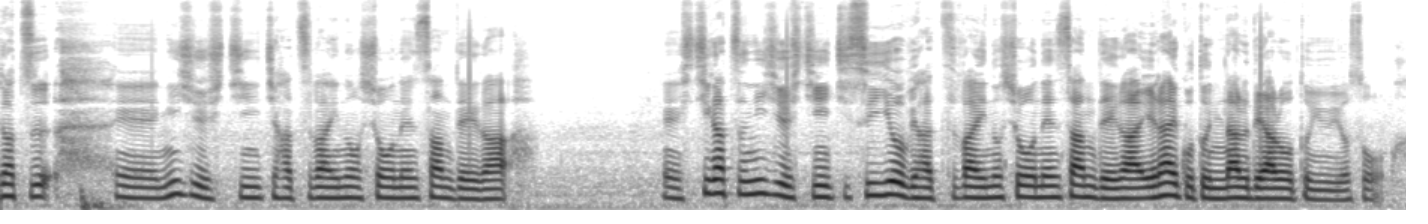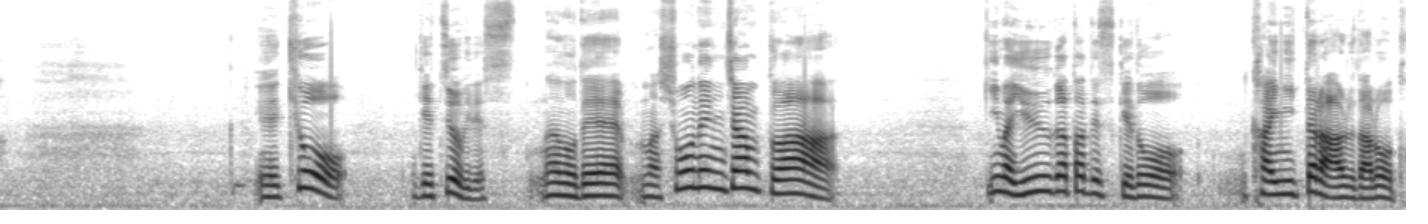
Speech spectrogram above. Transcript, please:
月、えー、27日発売の少年サンデーが、えー、7月27日水曜日発売の少年サンデーがえらいことになるであろうという予想。えー、今日、月曜日です。なので、まあ、少年ジャンプは、今夕方ですけど、買いに行ったらあるだろうと。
